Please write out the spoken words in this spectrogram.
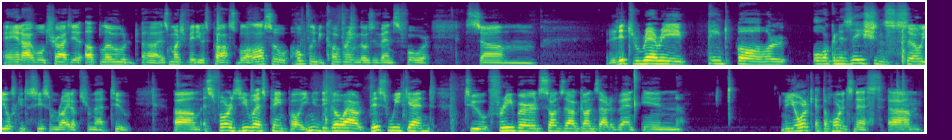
and I will try to upload uh, as much video as possible. I'll also hopefully be covering those events for some literary paintball organizations, so you'll get to see some write-ups from that too. Um, as far as U.S. paintball, you need to go out this weekend to Freebird Suns Out Guns Out event in New York at the Hornets Nest. Um,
